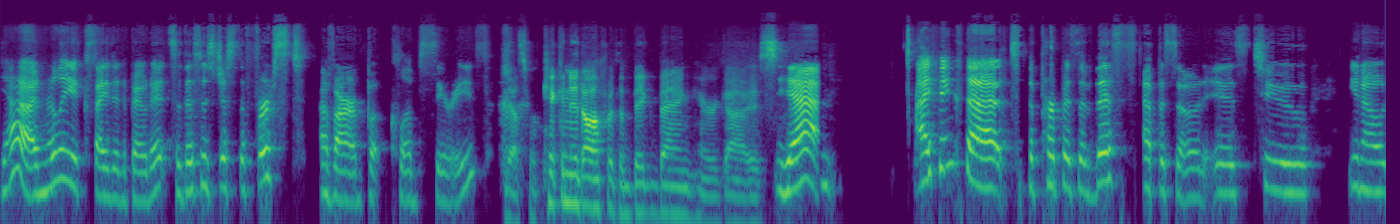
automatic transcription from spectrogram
yeah, I'm really excited about it. So, this is just the first of our book club series. Yes, we're kicking it off with a big bang here, guys. Yeah. I think that the purpose of this episode is to, you know,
